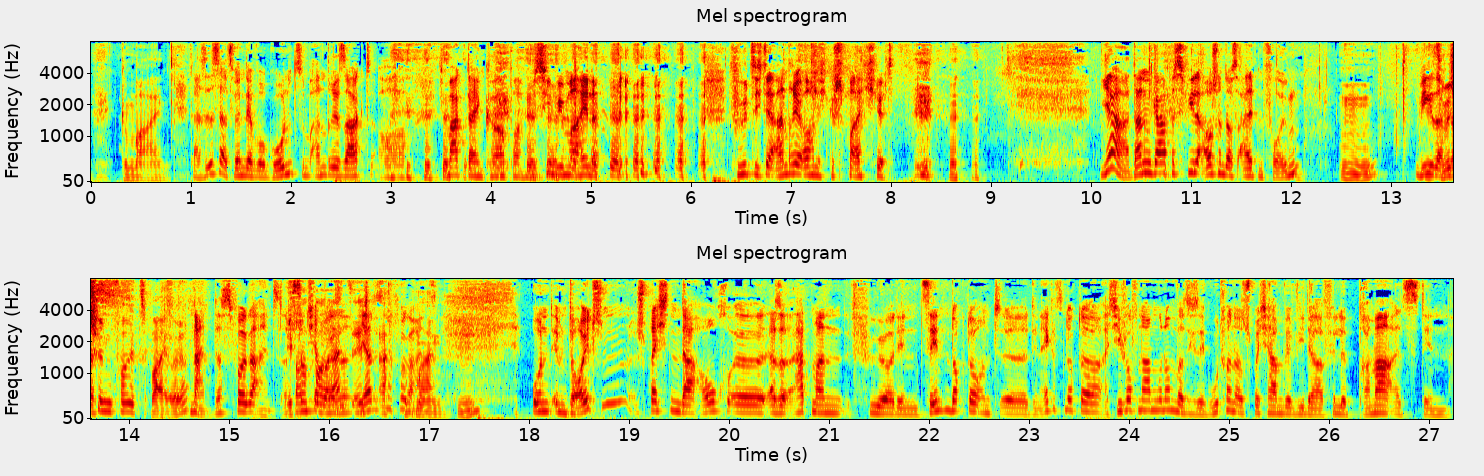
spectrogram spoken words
Gemein. Das ist, als wenn der Vorgone zum André sagt, oh, ich mag deinen Körper, ein bisschen wie meine. Fühlt sich der André auch nicht geschmeichelt. Ja, dann gab es viele Ausschnitte aus alten Folgen. Mhm. Wie gesagt, das, Folge 2, oder? Nein, das ist Folge 1. Ist das Folge 1? Ja, das ist Ach, Folge 1. Hm. Und im Deutschen sprechen da auch, äh, also hat man für den 10. Doktor und äh, den Eccleston Doktor Archivaufnahmen genommen, was ich sehr gut fand. Also sprich haben wir wieder Philipp Brammer als den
